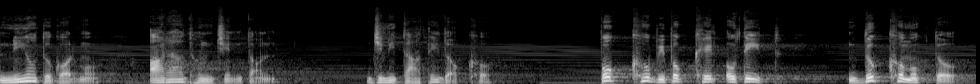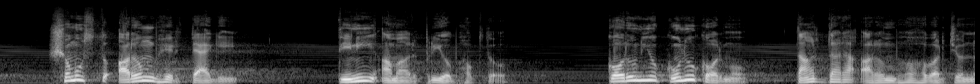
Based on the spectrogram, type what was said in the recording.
নিয়ত কর্ম, আরাধন চিন্তন। যিনি তাতে দক্ষ। পক্ষ বিপক্ষের অতীত, দুঃখমুক্ত, সমস্ত আরম্ভের ত্যাগী। তিনি আমার প্রিয় ভক্ত। করণীয় কোনো কর্ম তার দ্বারা আরম্ভ হবার জন্য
